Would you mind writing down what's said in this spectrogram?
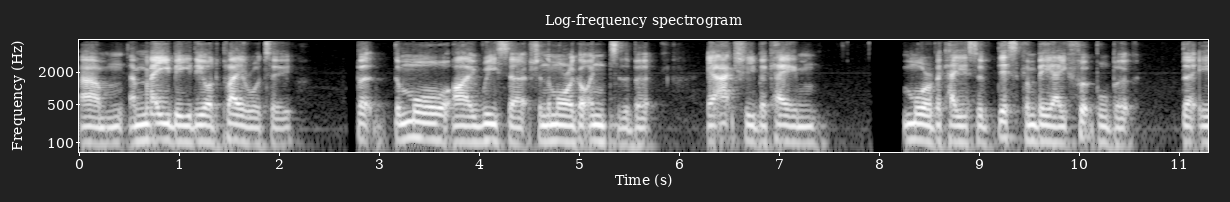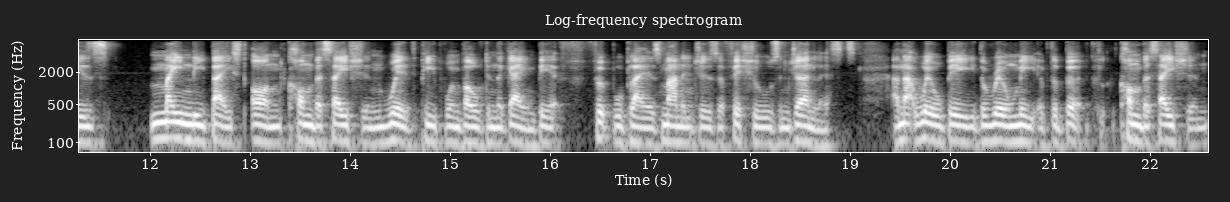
um, and maybe the odd player or two. But the more I researched and the more I got into the book, it actually became more of a case of this can be a football book that is mainly based on conversation with people involved in the game, be it football players, managers, officials, and journalists. And that will be the real meat of the book conversation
